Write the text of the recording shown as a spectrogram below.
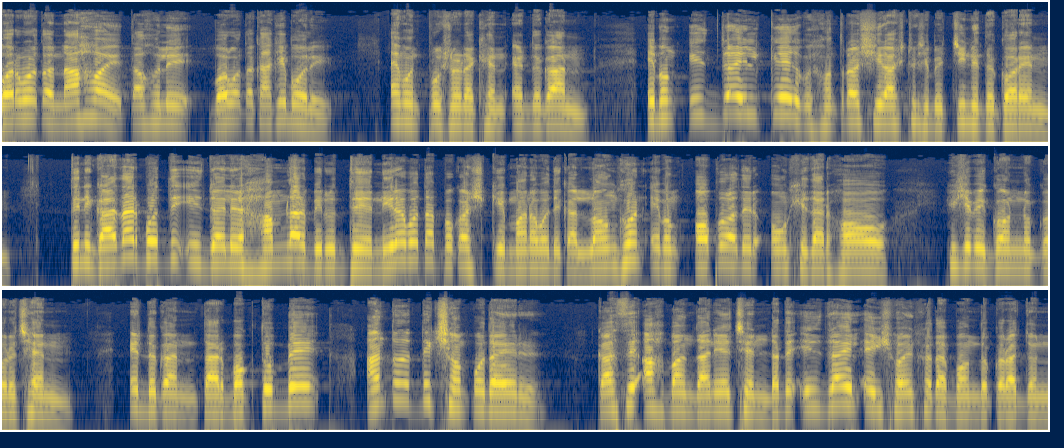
বর্বরতা না হয়, তাহলে বর্বরতা কাকে বলে? এমন প্রশ্ন রাখেন এরদোগান এবং ইসরায়েলকে সন্ত্রাসী রাষ্ট্র হিসেবে চিহ্নিত করেন। তিনি গাজার প্রতি ইসরায়েলের হামলার বিরুদ্ধে নীরবতা প্রকাশকে মানবাধিকার লঙ্ঘন এবং অপরাধের অংশীদার হও হিসেবে গণ্য করেছেন। এরদোগান তার বক্তব্যে আন্তর্জাতিক সম্প্রদায়ের কাছে আহ্বান জানিয়েছেন যাতে ইসরায়েল এই সহিংসতা বন্ধ করার জন্য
